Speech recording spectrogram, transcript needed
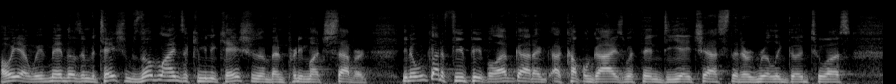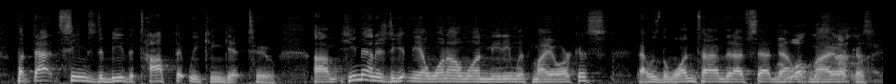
Oh, yeah, we've made those invitations. Those lines of communication have been pretty much severed. You know, we've got a few people. I've got a, a couple guys within DHS that are really good to us, but that seems to be the top that we can get to. Um, he managed to get me a one on one meeting with Mayorkas. That was the one time that I've sat down with Mayorkas. like?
